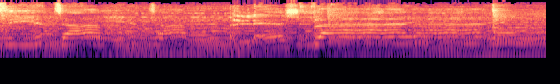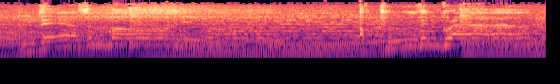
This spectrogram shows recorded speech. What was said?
See the top you fly. There's a molehill, a proven ground.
